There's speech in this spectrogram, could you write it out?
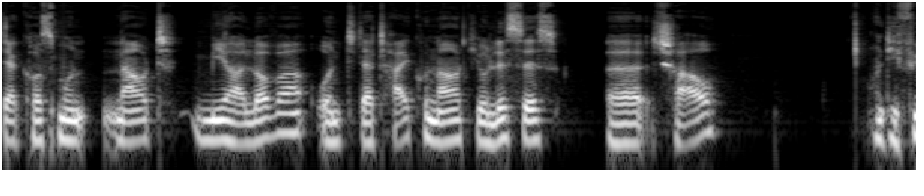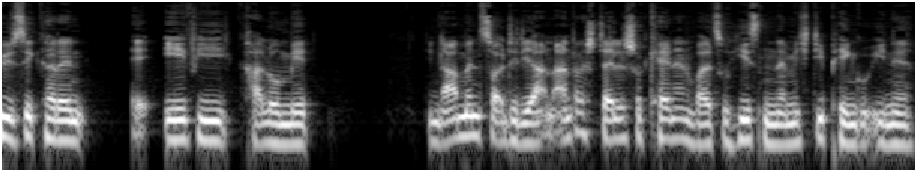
der Kosmonaut Mia Lova und der Taikonaut Ulysses äh, Schau und die Physikerin äh, Evi Calumet. Die Namen solltet ihr an anderer Stelle schon kennen, weil so hießen nämlich die Pinguine.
